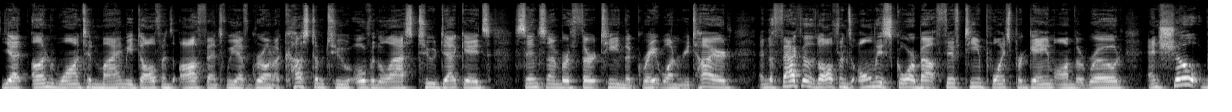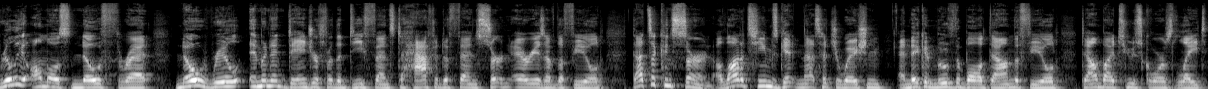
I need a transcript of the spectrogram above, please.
yet unwanted Miami Dolphins offense we have grown accustomed to over the last two decades since number 13, the great one, retired. And the fact that the Dolphins only score about 15 points per game on the road and show really almost no threat, no real imminent danger for the defense to have to defend certain areas of the field, that's a concern. A lot of teams get in that situation and they can move the ball down the field, down by two scores late,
